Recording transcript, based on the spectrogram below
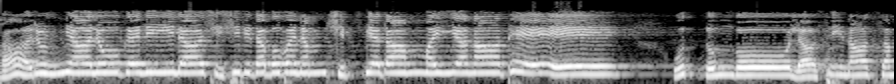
കാരുണ്യാലോകലീലാ ശിശിരിതഭുവനം ക്ഷിപ്യതാം മയ്യനാഥേ. ഉത്തുംഗോലാസിനാസം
